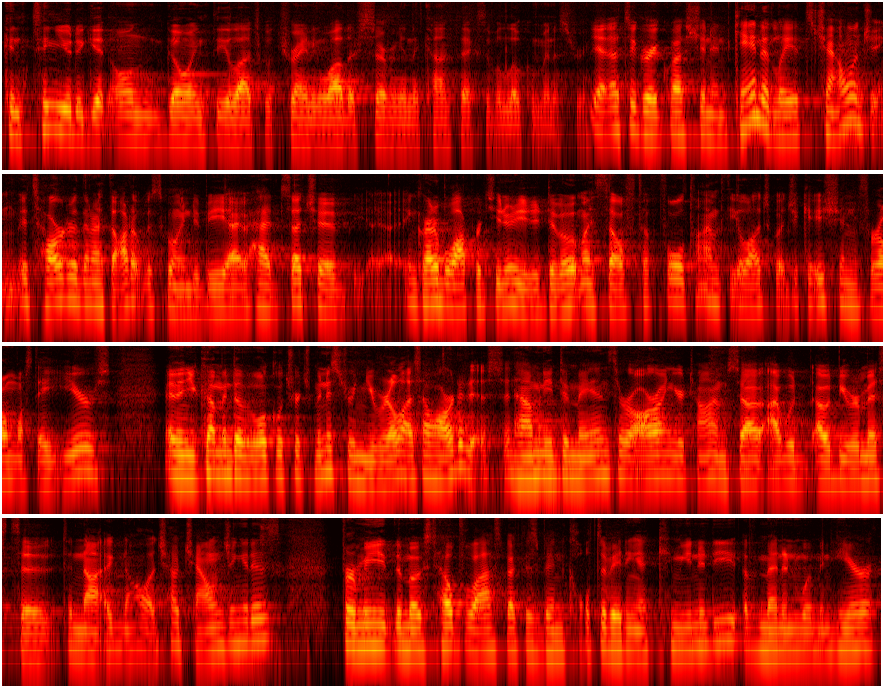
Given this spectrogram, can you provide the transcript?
continue to get ongoing theological training while they're serving in the context of a local ministry? Yeah, that's a great question. And candidly, it's challenging. It's harder than I thought it was going to be. I had such an uh, incredible opportunity to devote myself to full time theological education for almost eight years. And then you come into the local church ministry and you realize how hard it is and how many demands there are on your time. So I, I would, I would be remiss to, to not acknowledge how challenging it is. For me, the most helpful aspect has been cultivating a community of men and women here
